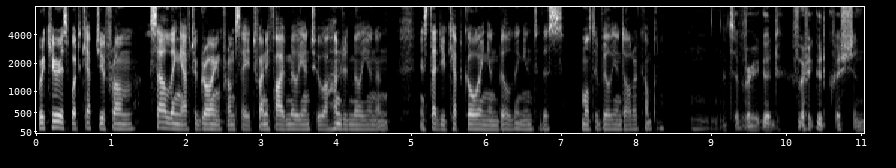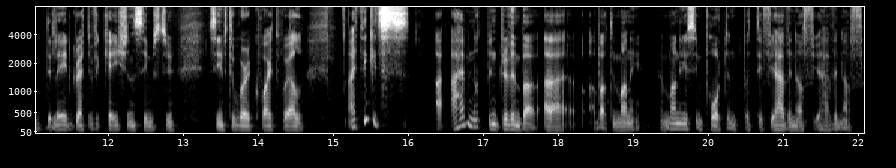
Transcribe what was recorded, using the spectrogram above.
we're curious what kept you from selling after growing from, say, 25 million to 100 million, and instead you kept going and building into this multi-billion dollar company. Mm, that's a very good, very good question. Delayed gratification seems to seems to work quite well. I think it's. I, I have not been driven by uh, about the money. Money is important, but if you have enough, you have enough.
